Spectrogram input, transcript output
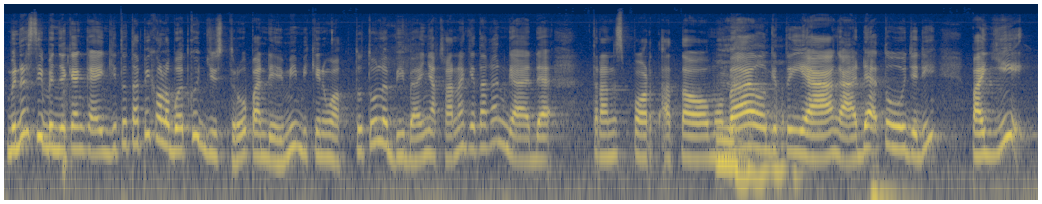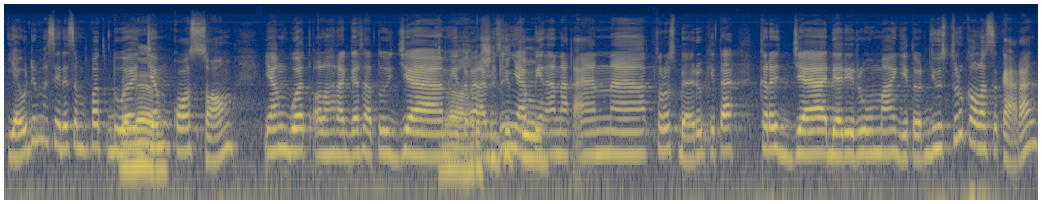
Bener sih banyak yang kayak gitu. Tapi kalau buatku justru pandemi bikin waktu tuh lebih banyak karena kita kan nggak ada transport atau mobile Iya. gitu ya, nggak ada tuh. Jadi pagi ya udah masih ada sempat dua Bener. jam kosong yang buat olahraga satu jam Nah, gitu kan. harusnya Abis itu gitu. nyiapin anak-anak, terus baru kita kerja dari rumah gitu. Justru kalau sekarang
